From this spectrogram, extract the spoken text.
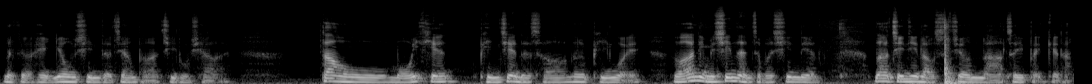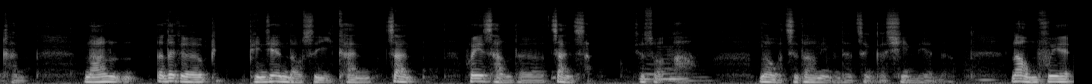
那个很用心的这样把它记录下来。到某一天评鉴的时候，那个评委说：“啊，你们新人怎么训练？”那晶晶老师就拿这一本给他看，拿呃那个评评鉴老师一看赞，非常的赞赏，就说啊。那我知道你们的整个训练了。那我们副院，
